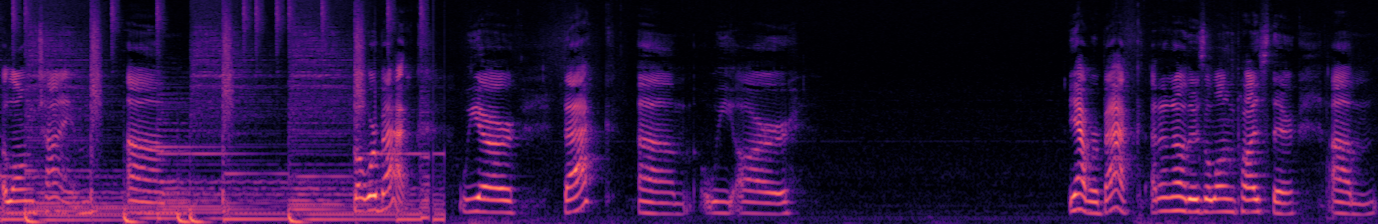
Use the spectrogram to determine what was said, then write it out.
a long time. Um, but we're back. We are back. Um, we are. Yeah, we're back. I don't know. There's a long pause there. Um,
